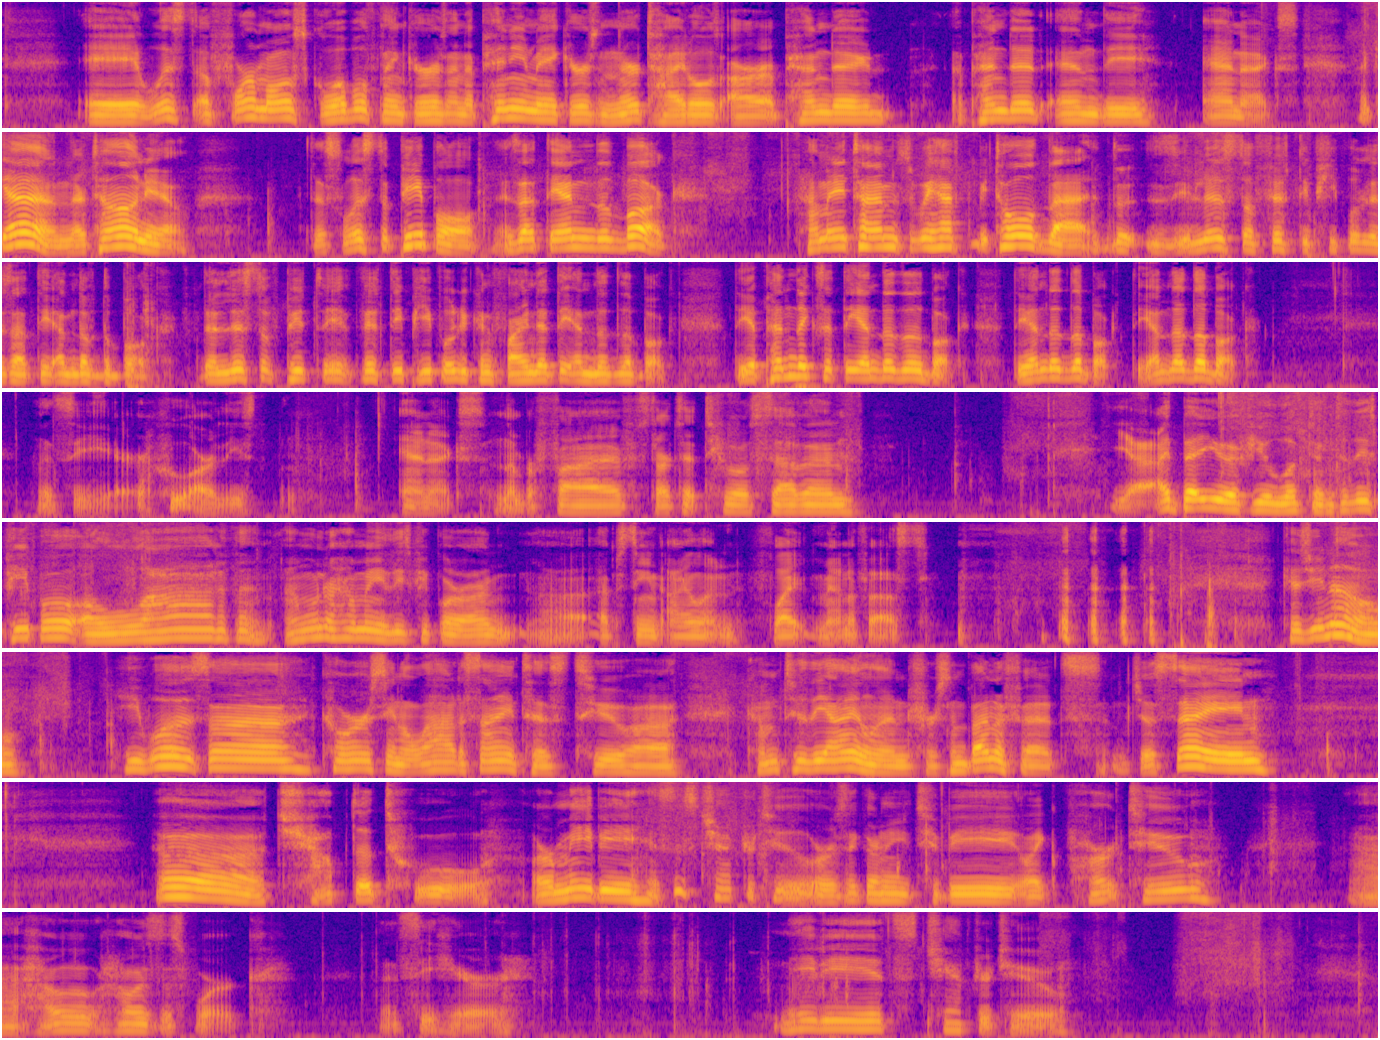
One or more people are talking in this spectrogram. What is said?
A list of foremost global thinkers and opinion makers and their titles are appended appended in the annex. Again, they're telling you this list of people is at the end of the book. How many times we have to be told that? The, the list of 50 people is at the end of the book. The list of 50, 50 people you can find at the end of the book. The appendix at the end of the book. The end of the book. The end of the book. Let's see here. Who are these? Annex number five starts at 207. Yeah, I bet you if you looked into these people, a lot of them. I wonder how many of these people are on uh, Epstein Island flight manifest. Because you know, he was uh, coercing a lot of scientists to uh, come to the island for some benefits. I'm just saying. Uh, chapter 2. Or maybe, is this chapter 2? Or is it going to be like part 2? Uh, how, how does this work? Let's see here. Maybe it's chapter two.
